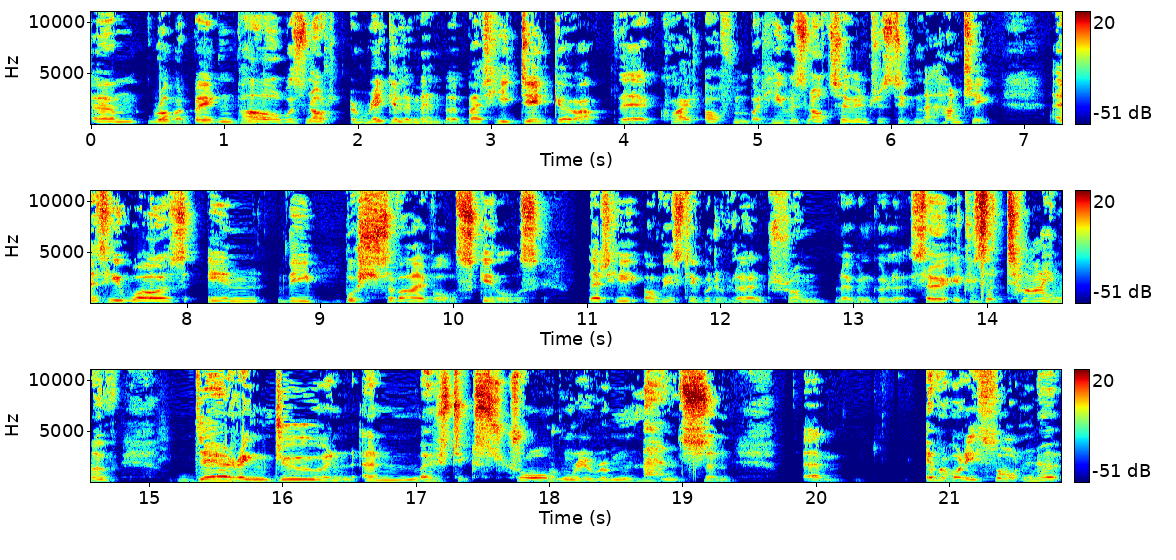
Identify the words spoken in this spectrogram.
um, Robert Baden Powell was not a regular member, but he did go up there quite often. But he was not so interested in the hunting as he was in the bush survival skills that he obviously would have learnt from Lobengula. So it was a time of daring do and, and most extraordinary romance and um, everybody thought no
